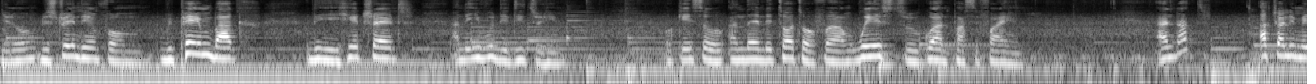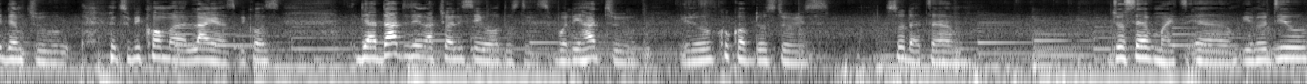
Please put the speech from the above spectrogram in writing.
you know restrained him from repaying back the hatred and the evil they did to him okay so and then they thought of um, ways to go and pacify him and that actually made them to to become uh, liars because their dad didn't actually say all those things but they had to you know cook up those stories so that um, joseph might uh, you know deal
